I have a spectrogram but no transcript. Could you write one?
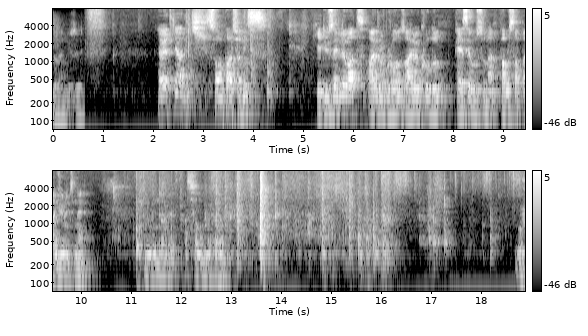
ön yüzü. Evet geldik. Son parçamız 750 Watt Aero Bronze Aero Cool'un PSU'suna, Power Supply Unit'ine. Şimdi bunları açalım bakalım. Uf,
